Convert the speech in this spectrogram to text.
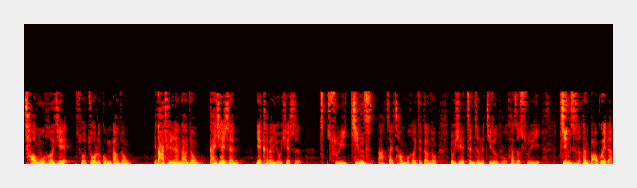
草木合接所做的工当中，一大群人当中，感谢神，也可能有些是属于金子啊。在草木合接当中，有些真正的基督徒，他是属于金子很宝贵的。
